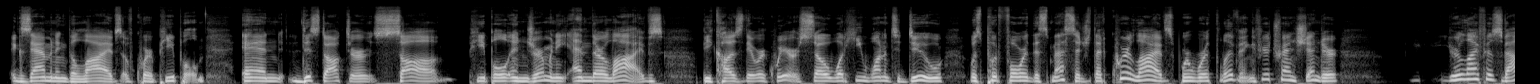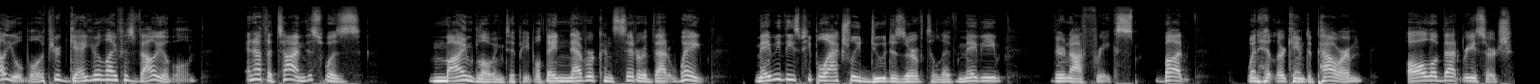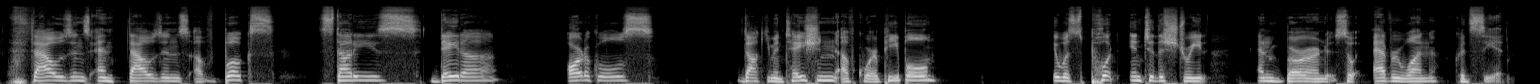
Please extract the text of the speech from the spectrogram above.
examining the lives of queer people. And this doctor saw people in Germany and their lives because they were queer. So what he wanted to do was put forward this message that queer lives were worth living. If you're transgender, your life is valuable. If you're gay, your life is valuable. And at the time, this was mind blowing to people. They never considered that, wait, maybe these people actually do deserve to live. Maybe they're not freaks. But when Hitler came to power, all of that research, thousands and thousands of books, studies, data, articles, documentation of queer people, it was put into the street and burned so everyone could see it.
